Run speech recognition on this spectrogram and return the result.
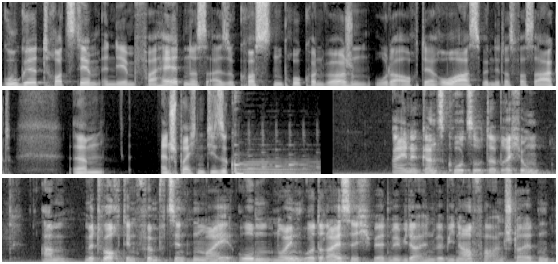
Google trotzdem in dem Verhältnis, also Kosten pro Conversion oder auch der ROAS, wenn dir das was sagt, ähm, entsprechend diese. Eine ganz kurze Unterbrechung. Am Mittwoch, den 15. Mai um 9.30 Uhr werden wir wieder ein Webinar veranstalten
